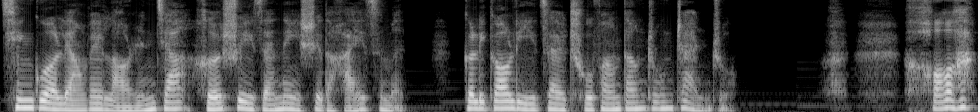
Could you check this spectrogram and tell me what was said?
亲过两位老人家和睡在内室的孩子们，格里高利在厨房当中站住。好啊，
